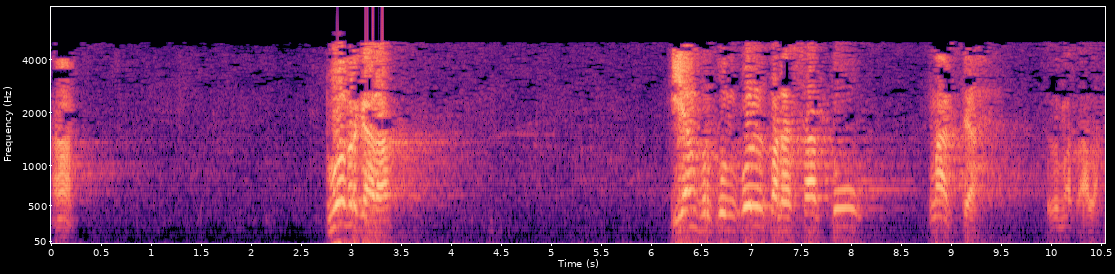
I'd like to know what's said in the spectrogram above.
ah Dua perkara yang berkumpul pada satu madah, satu masalah.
